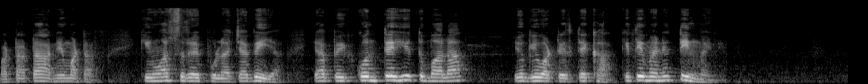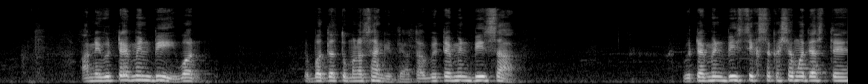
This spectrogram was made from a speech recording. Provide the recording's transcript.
बटाटा आणि मटार किंवा सूर्यफुलाच्या बिया. यापैकी कोणतेही तुम्हाला योग्य वाटेल ते खा. किती महिने? तीन महिने. आणि विटॅमिन बी वनबद्दल तुम्हाला सांगितले. आता विटॅमिन बी सहा विटॅमिन बी सिक्स कशामध्ये असते?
